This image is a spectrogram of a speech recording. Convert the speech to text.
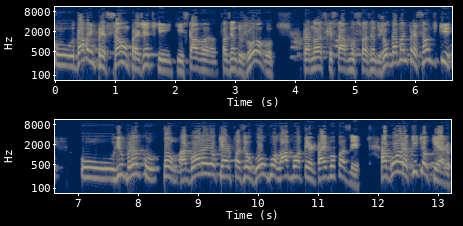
o, dava a impressão para gente que, que estava fazendo o jogo, para nós que estávamos fazendo o jogo, dava a impressão de que o Rio Branco, bom, agora eu quero fazer o gol, vou lá, vou apertar e vou fazer. Agora, o que que eu quero?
